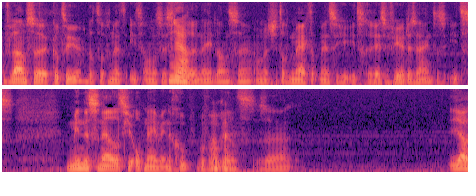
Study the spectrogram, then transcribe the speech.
Vlaamse cultuur, dat toch net iets anders is Ja. dan de Nederlandse. Omdat je toch merkt dat mensen hier iets gereserveerder zijn. Is iets minder snel dat ze je opnemen in een groep, bijvoorbeeld. Dus, eh, ja,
